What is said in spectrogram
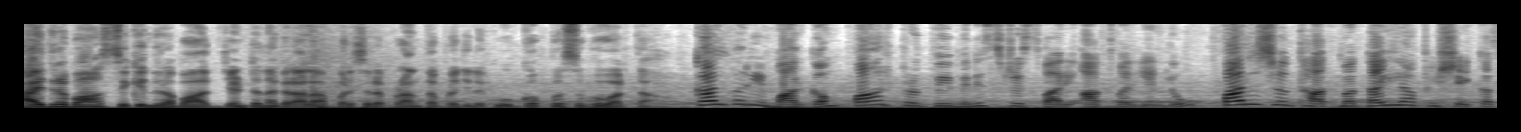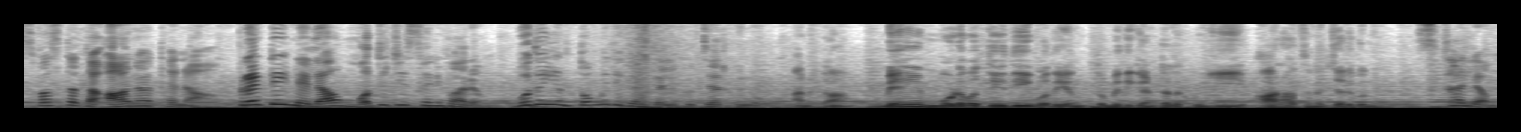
హైదరాబాద్ సికింద్రాబాద్ జంట నగరాల పరిసర ప్రాంత ప్రజలకు గొప్ప శుభవార్త. కల్వరి మార్గం పాల్ పృథ్వీ మినిస్ట్రీస్ వారి ఆధ్వర్యంలో పరిశుద్ధాత్మ తైలాభిషేక స్వస్థత ఆరాధన. ప్రతి నెల మొదటి శనివారం ఉదయం తొమ్మిది గంటలకు జరుగును. అనగా మే మూడవ తేదీ ఉదయం తొమ్మిది గంటలకు ఈ ఆరాధన జరుగును. స్థలం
